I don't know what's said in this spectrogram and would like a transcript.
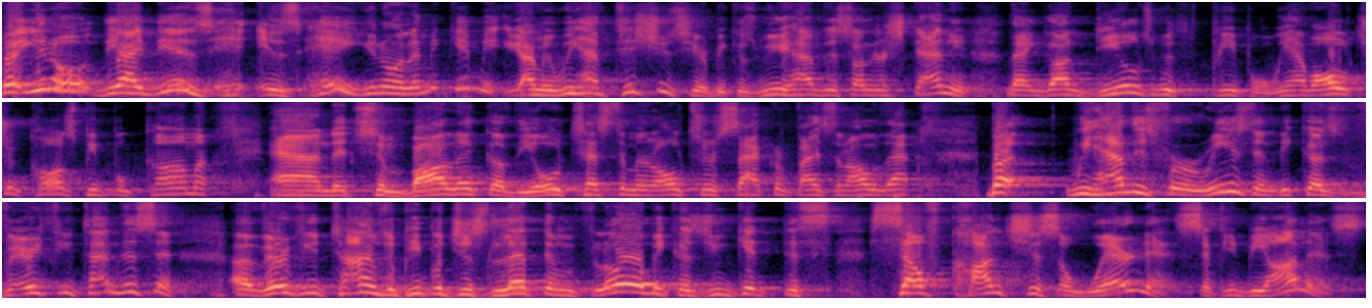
but you know, the idea is, is hey, you know, let me give me. I mean, we have tissues here because we have this understanding that God deals with people. We have altar calls, people come, and it's symbolic of the Old Testament altar sacrifice and all of that. But we have this for a reason because very few times, listen, uh, very few times do people just let them flow because you get this self conscious awareness, if you'd be honest.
